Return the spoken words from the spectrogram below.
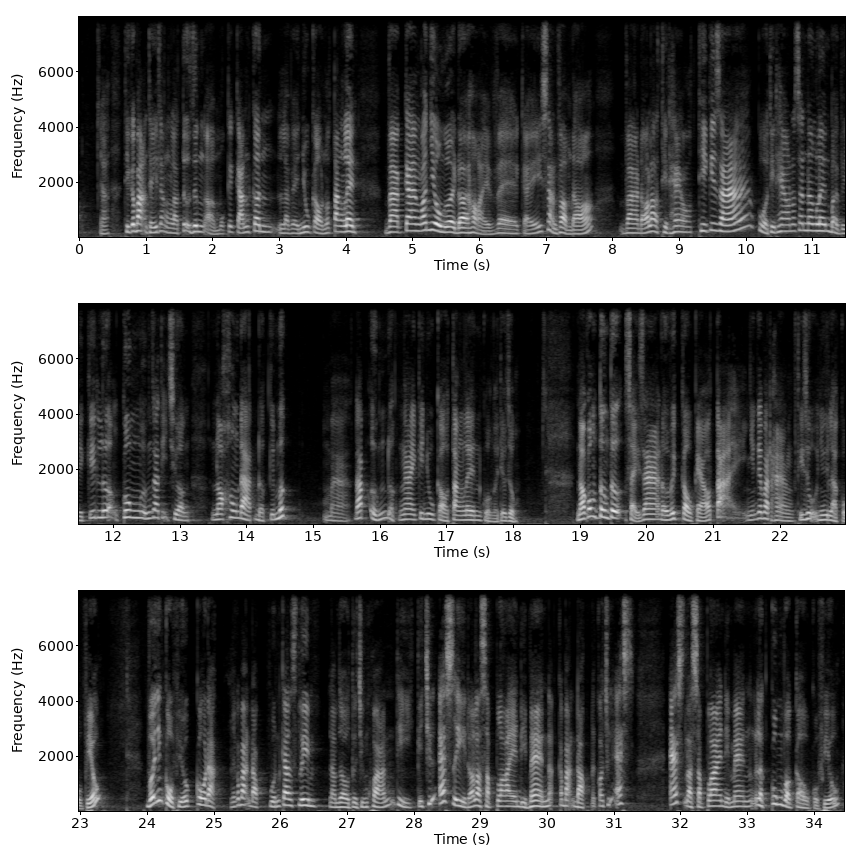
Thì các bạn thấy rằng là tự dưng ở một cái cán cân là về nhu cầu nó tăng lên. Và càng có nhiều người đòi hỏi về cái sản phẩm đó và đó là thịt heo thì cái giá của thịt heo nó sẽ nâng lên bởi vì cái lượng cung ứng ra thị trường nó không đạt được cái mức mà đáp ứng được ngay cái nhu cầu tăng lên của người tiêu dùng. Nó cũng tương tự xảy ra đối với cầu kéo tại những cái mặt hàng thí dụ như là cổ phiếu. Với những cổ phiếu cô đặc, nếu các bạn đọc cuốn Can Slim làm giàu từ chứng khoán thì cái chữ S gì đó là supply and demand đó. các bạn đọc nó có chữ S. S là supply and demand nghĩa là cung và cầu cổ phiếu.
